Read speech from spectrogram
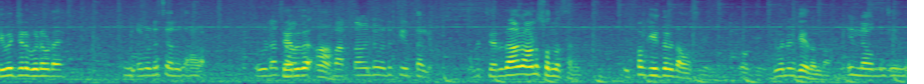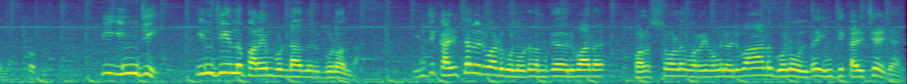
ശിവച്ചിയുടെ വീട് എവിടെ ചെറുതാഴം ചെറുത് ആ. ഭർത്താവിന്റെ വീട് കീത്തളി അപ്പോൾ ചെറുതാഴാണ് സ്വന്തം സ്ഥലം. ഇപ്പം കീത്തിൽ താമസിക്കുന്നത് ഓക്കെ ഇതുവരെയും ചെയ്യുന്നുണ്ടോ ഇല്ല ഒന്നും ചെയ്യുന്നില്ല ഓക്കെ. ഈ ഇഞ്ചി ഇഞ്ചി എന്ന് പറയുമ്പോൾ ഉണ്ടാകുന്ന ഒരു ഗുണം എന്താ? ഇഞ്ചി കഴിച്ചാൽ ഒരുപാട് ഗുണമുണ്ട്. നമുക്ക് ഒരുപാട് കൊളസ്ട്രോൾ കുറയും അങ്ങനെ ഒരുപാട് ഗുണമുണ്ട് ഇഞ്ചി കഴിച്ചു കഴിഞ്ഞാൽ.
